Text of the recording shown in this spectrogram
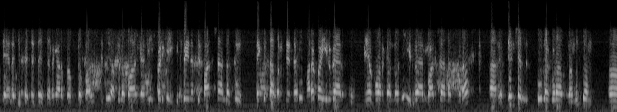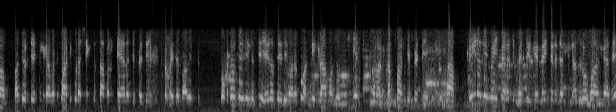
ఏర్పాటు చేయాలని చెప్పేసి తెలంగాణ ప్రభుత్వం భావిస్తుంది. అందులో భాగంగానే ఇప్పటికే ఇరవై ఎనిమిది పాఠశాలలకు శంకుస్థాపన చేశారు. మరొక ఇరవై ఆరు నియోజకవర్గాల్లోని ఇరవై ఆరు పాఠశాలకు కూడా రెసిడెన్షియల్ స్కూల్ కూడా ప్రభుత్వం మంజూరు చేసింది కాబట్టి వాటికి కూడా శంకుస్థాపన చేయాలని చెప్పేసి ప్రభుత్వం అయితే భావిస్తుంది. ఒకటో తేదీ నుంచి ఏడో తేదీ వరకు గ్రామంలో గ్రామాల్లో కప్ అని చెప్పేసి ఆ, క్రీడలు నిర్వహించాలని చెప్పేసి నిర్ణయించడం జరిగింది. అందులో భాగంగానే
